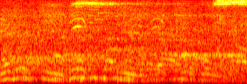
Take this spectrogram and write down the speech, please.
On the white table, please.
